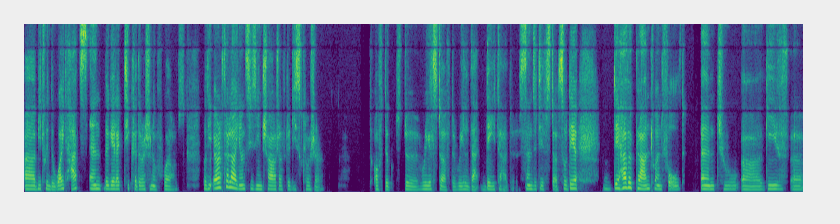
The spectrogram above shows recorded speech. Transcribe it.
uh, between the White Hats and the Galactic Federation of Worlds. So the Earth Alliance is in charge of the disclosure of the, the real stuff, the real da- data, the sensitive stuff. So they they have a plan to unfold and to uh, give, uh,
